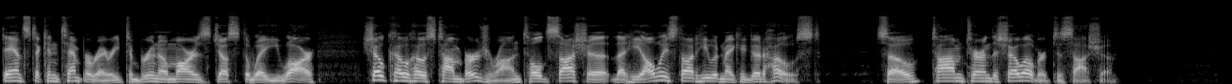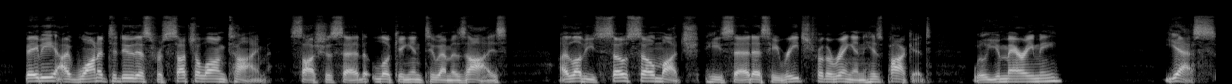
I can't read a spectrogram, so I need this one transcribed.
danced a contemporary to Bruno Mars' Just the Way You Are, show co host Tom Bergeron told Sasha that he always thought he would make a good host. So, Tom turned the show over to Sasha. Baby, I've wanted to do this for such a long time, Sasha said, looking into Emma's eyes. I love you so, so much, he said as he reached for the ring in his pocket. Will you marry me? Yes,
